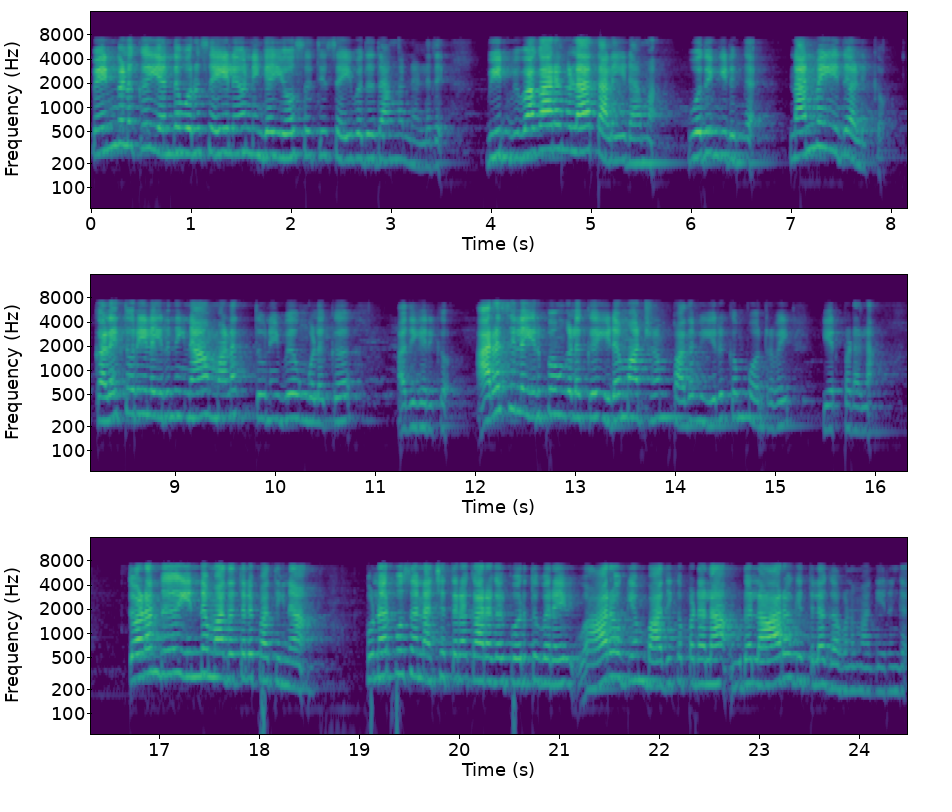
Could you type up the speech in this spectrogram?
பெண்களுக்கு எந்த ஒரு செயலையும் நீங்க யோசித்து செய்வது தாங்க நல்லது. வீண் விவகாரங்களா தலையிடாம ஒதுங்கிடுங்க. நன்மை இது அளிக்கும். கலைத்துறையில இருந்தீங்கன்னா மன துணிவு உங்களுக்கு அதிகரிக்கும். அரசியல இருப்பவங்களுக்கு இடமாற்றம் பதவி இறுக்கம் போன்றவை ஏற்படலாம். தொடர்ந்து இந்த மாதத்துல பார்த்தீங்கன்னா புனர்பூச நட்சத்திரக்காரர்கள் பொறுத்தவரை ஆரோக்கியம் பாதிக்கப்படலாம். உடல் ஆரோக்கியத்துல கவனமாக இருங்க.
